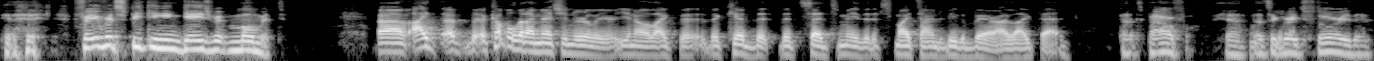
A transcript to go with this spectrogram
Favorite speaking engagement moment? Uh, I a couple that I mentioned earlier. You know, like the the kid that that said to me that it's my time to be the bear. I like that. That's powerful. Yeah, that's a yeah. great story. there.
